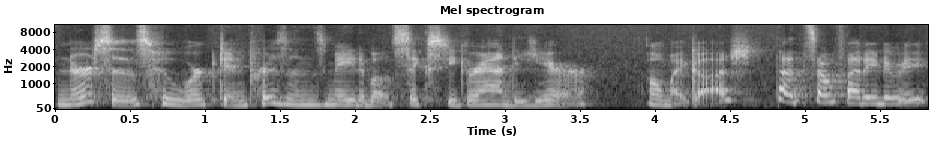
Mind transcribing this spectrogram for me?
nurses who worked in prisons made about 60 grand a year. Oh my gosh, that's so funny to me.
